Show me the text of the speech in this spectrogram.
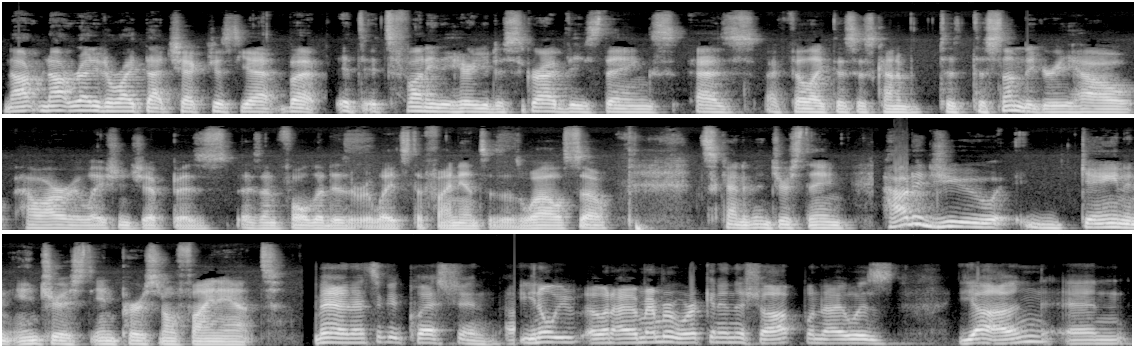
not not ready to write that check just yet but it's it's funny to hear you describe these things as I feel like this is kind of to, to some degree how how our relationship is has unfolded as it relates to finances as well. So it's kind of interesting. How did you gain an interest in personal finance? Man, that's a good question. You know, when I remember working in the shop when I was young and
